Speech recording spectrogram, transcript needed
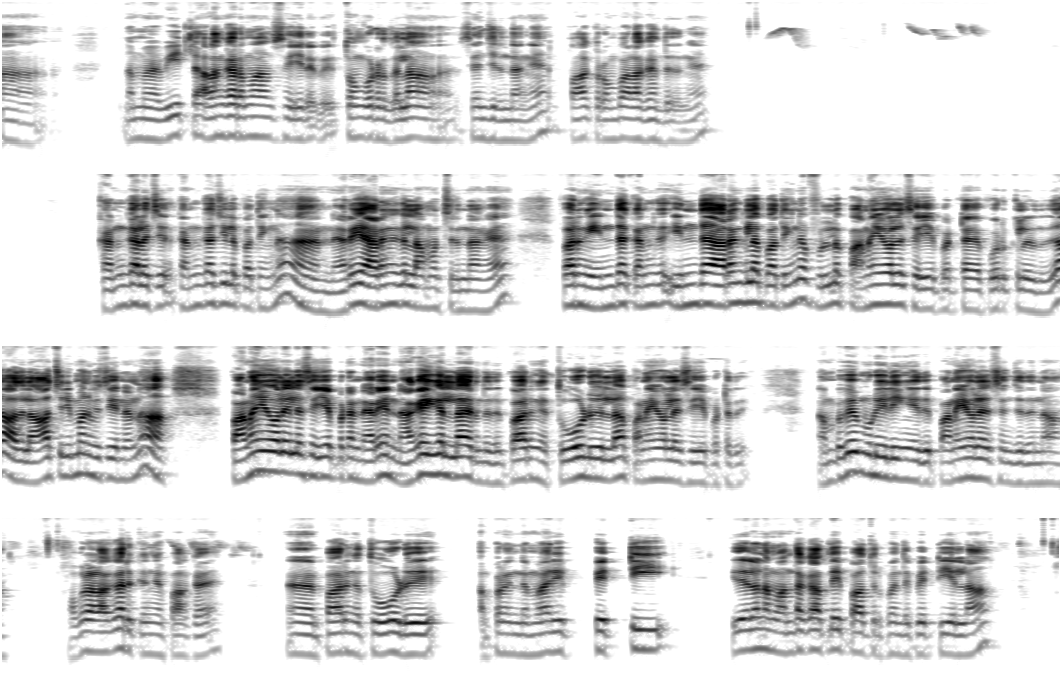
நம்ம வீட்டில் அலங்காரமாக செய்கிற தொங்குறதெல்லாம் செஞ்சுருந்தாங்க பார்க்க ரொம்ப அழகாக இருந்ததுங்க. கண்காட்சி கண்காட்சியில் பார்த்தீங்கன்னா, நிறைய அரங்குகள் அமைச்சிருந்தாங்க. பாருங்கள் இந்த கண்க இந்த அரங்குல பார்த்தீங்கன்னா, ஃபுல்லாக பனையோலை செய்யப்பட்ட பொருட்கள் இருந்தது. அதில் ஆச்சரியமான விஷயம் என்னென்னா பனையோலையில் செய்யப்பட்ட நிறைய நகைகள்லாம் இருந்தது. பாருங்கள் தோடு எல்லாம் பனையோலை செய்யப்பட்டது. நம்பவே முடியலைங்க இது பனையோலை செஞ்சதுன்னா. அவ்வளோ அழகாக இருக்குங்க பார்க்க. பாருங்கள் தோடு, அப்புறம் இந்த மாதிரி பெட்டி, இதெல்லாம் நம்ம அந்த காலத்துலேயே பார்த்துருப்போம் இந்த பெட்டியெல்லாம்.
